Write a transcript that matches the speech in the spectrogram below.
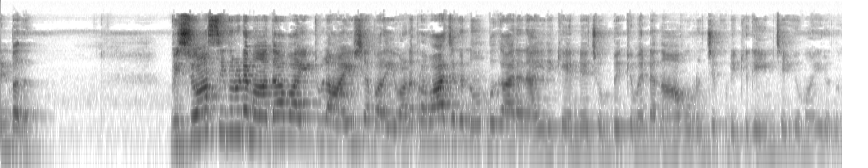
എൺപത് വിശ്വാസികളുടെ മാതാവായിട്ടുള്ള ആയിഷ പറയുവാണ് പ്രവാചകൻ നോമ്പുകാരനായിരിക്കെ എന്നെ ചുംബിക്കും എന്റെ നാവ് ഉറിഞ്ചി കുടിക്കുകയും ചെയ്യുമായിരുന്നു.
